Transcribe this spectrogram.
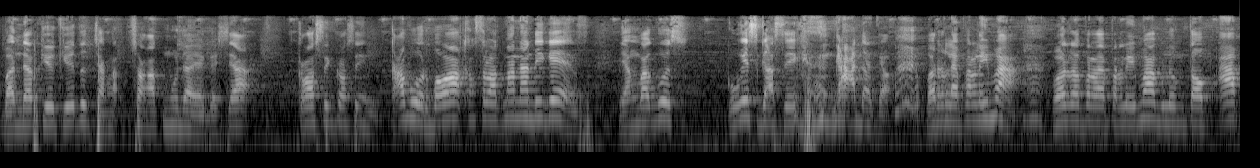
Bandar QQ itu sangat sangat mudah ya guys ya. Crossing crossing kabur bawa ke slot mana di guys? Yang bagus kuis gak sih? Nggak ada cok. Baru level 5 baru level level 5 belum top up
